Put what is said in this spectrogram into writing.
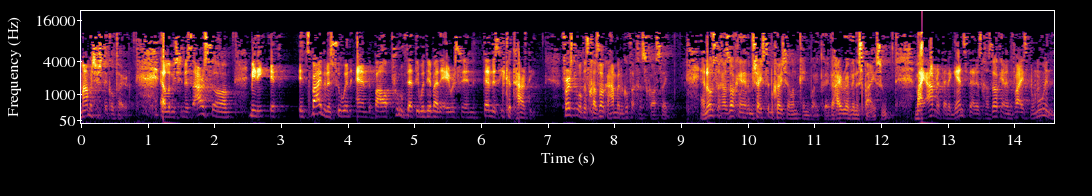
Mamash Shtikol Torah. Elamishinis Arsa, meaning if it's by the Nesuin and the Baal proved that they were there by the Erison, then there's Ikatarti. First of all, there's Chazaka Hamad Gufa Chaskosai. And also Chazaka and Sibakoi Shalom King Boitkoi, the high Rev in Espaisu. My Amrit that against that is Chazaka and the Vice Bemuin.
